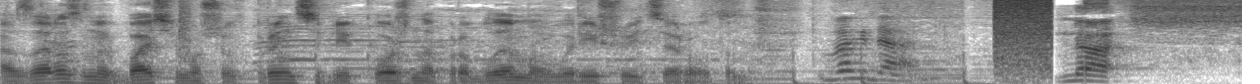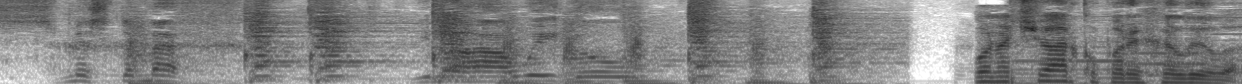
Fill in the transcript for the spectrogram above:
А зараз ми бачимо, що в принципі кожна проблема вирішується ротом. Do. Вона чарку перехилила.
